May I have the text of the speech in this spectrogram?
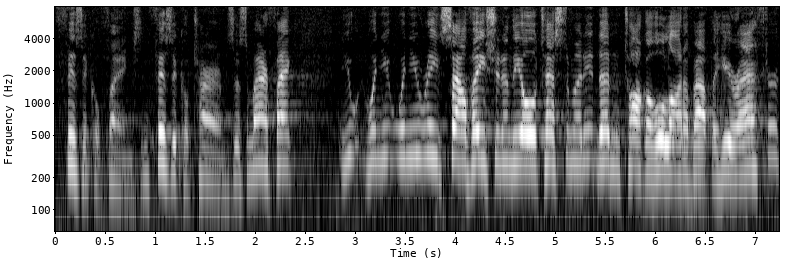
physical things in physical terms. As a matter of fact, you, when, you, when you read salvation in the Old Testament, it doesn't talk a whole lot about the hereafter.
